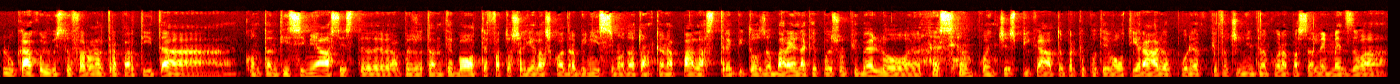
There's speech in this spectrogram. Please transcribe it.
Lukaku gli ho visto fare un'altra partita con tantissimi assist, ha preso tante botte, ha fatto salire la squadra benissimo, ha dato anche una palla strepitosa a Barella che poi sul più bello eh, si è un po' incespicato perché poteva o tirare oppure più facilmente ancora passarla in mezzo a,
